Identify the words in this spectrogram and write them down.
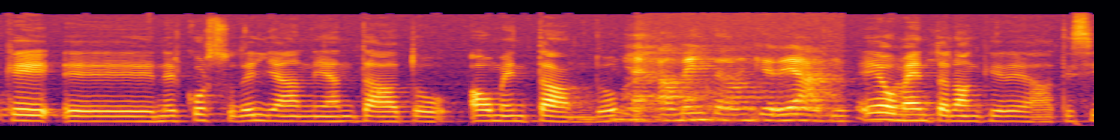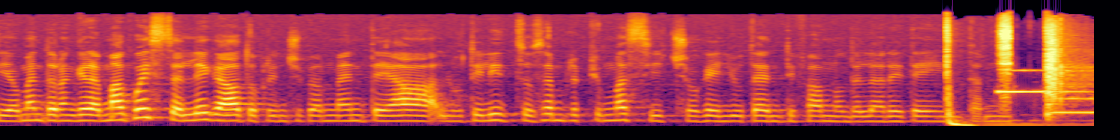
che eh, nel corso degli anni è andato aumentando. Quindi aumentano anche i reati? E aumentano anche i reati, sì, aumentano anche i reati, ma questo è legato principalmente all'utilizzo sempre più massiccio che gli utenti fanno della rete internet.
